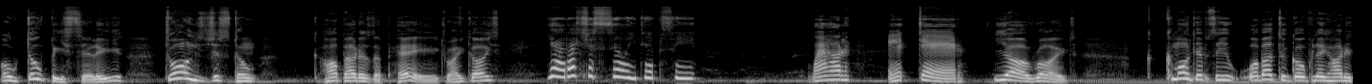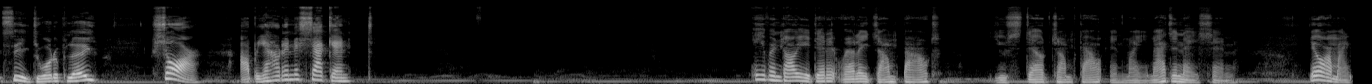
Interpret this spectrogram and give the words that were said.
Oh, don't be silly. Drawings just don't hop out of the page, right, guys? Yeah, that's just silly, Dipsy. Well, it did. Yeah, right. C- come on, Dipsy. We're about to go play hide and seek. Do you want to play? Sure, I'll be out in a second. Even though you didn't really jump out, you still jumped out in my imagination. You're my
